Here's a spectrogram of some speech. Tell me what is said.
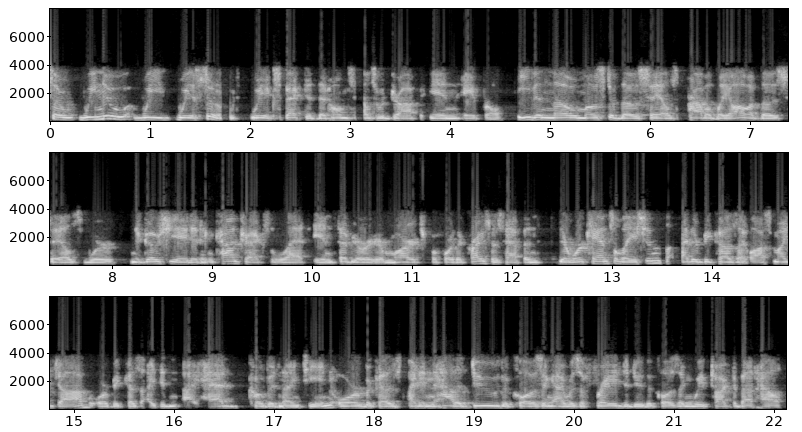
so we knew, we, we assumed, we expected that home sales would drop in April, even though most of those sales, probably all of those sales were negotiated and contracts let in February or March before the crisis happened. There were cancellations either because I lost my job or because I didn't, I had COVID 19 or because I didn't know how to do the closing. I was afraid to do the closing. We've talked about how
